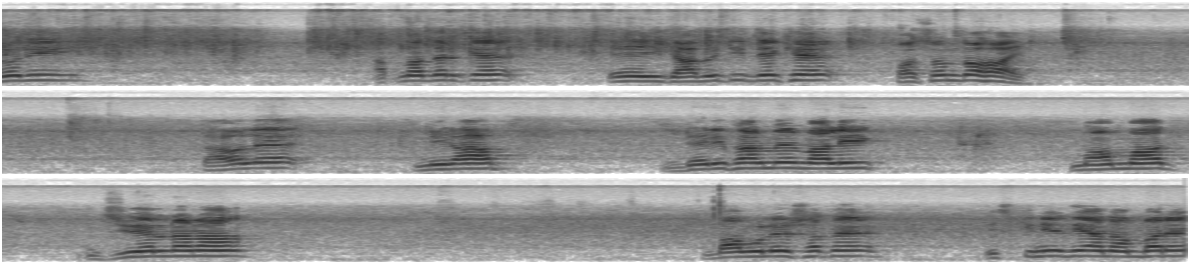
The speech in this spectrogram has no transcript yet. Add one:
যদি আপনাদেরকে এই গাভীটি দেখে পছন্দ হয়, তাহলে নীরব ডেয়ারি ফার্মের মালিক মোহাম্মদ জুয়েল রানা বাবুলের সাথে স্ক্রিনে দেওয়া নাম্বারে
